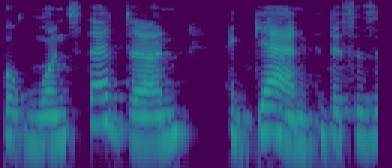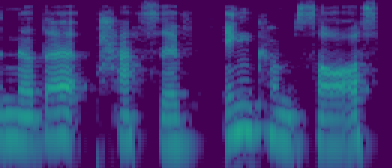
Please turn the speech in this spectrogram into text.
but once they're done, again, this is another passive income source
